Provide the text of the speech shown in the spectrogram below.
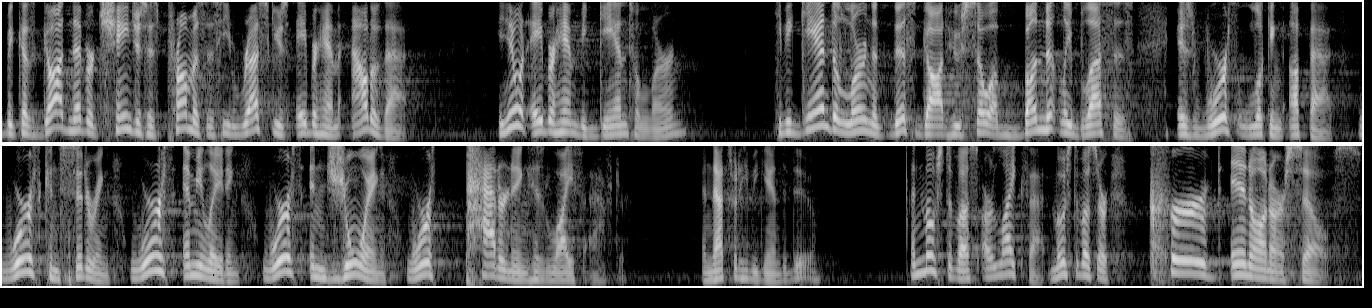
Because God never changes his promises, he rescues Abraham out of that. And you know what Abraham began to learn? He began to learn that this God who so abundantly blesses is worth looking up at, worth considering, worth emulating, worth enjoying, worth patterning his life after. And that's what he began to do. And most of us are like that. Most of us are curved in on ourselves.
